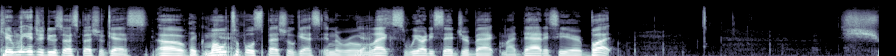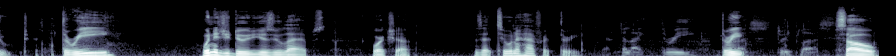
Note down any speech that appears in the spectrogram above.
Can we introduce our special guests? Uh, think we multiple special guests in the room. Yes. Lex, we already said you're back. My dad is here, but shoot, three. When did you do your Zoo Labs workshop? Is that two and a half or three? I feel like three. Three. Plus, three plus. So,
